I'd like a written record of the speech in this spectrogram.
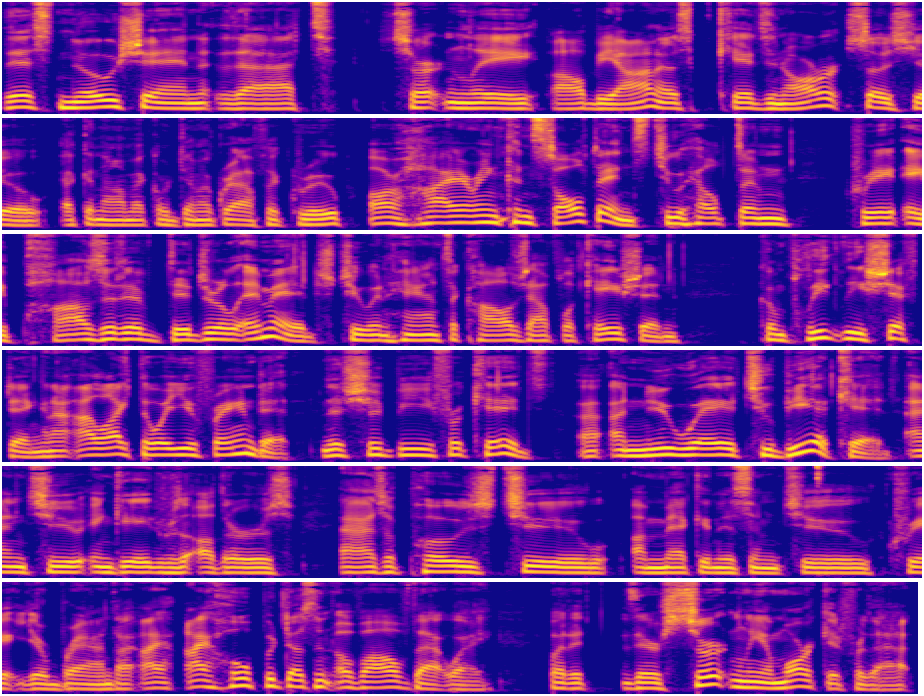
This notion that certainly, I'll be honest, kids in our socioeconomic or demographic group are hiring consultants to help them create a positive digital image to enhance a college application completely shifting. And I, I, like the way you framed it. This should be for kids, a, a, new way to be a kid and to engage with others as opposed to a mechanism to create your brand. I, I hope it doesn't evolve that way, but it, there's certainly a market for that.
